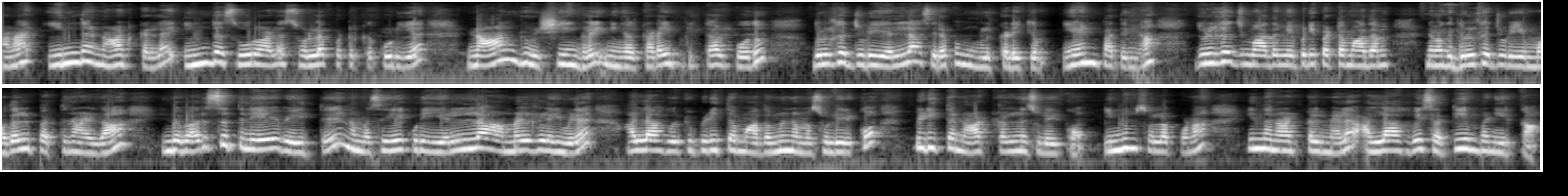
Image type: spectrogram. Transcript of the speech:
ஆனால் இந்த நாட்களில் இந்த சூறாவில் சொல்லப்பட்டிருக்கக்கூடிய நான்கு விஷயங்களை நீங்கள் கடைபிடித்தால் போதும் துல்ஹஜுடைய எல்லா சிறப்பும் உங்களுக்கு கிடைக்கும். ஏன்னு பார்த்தீங்கன்னா துல்ஹஜ் மாதம் எப்படிப்பட்ட மாதம்? நமக்கு துல்ஹஜுடைய முதல் பத்து நாள் தான். இந்த வருஷத்திலேயே வைத்து நம்ம செய்யக்கூடிய எல்லா அமல்களை விட அல்லாஹுவிற்கு பிடித்த மாதம்னு நம்ம சொல்லியிருக்கோம். பிடித்த நாட்கள்னு சொல்லியிருக்கோம். இன்னும் சொல்லப்போனால் இந்த நாட்கள் மேலே அல்லாஹுவே சத்தியம் பண்ணியிருக்கான்.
